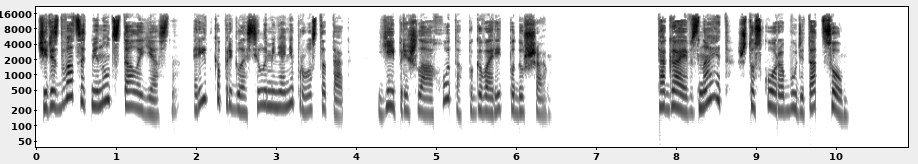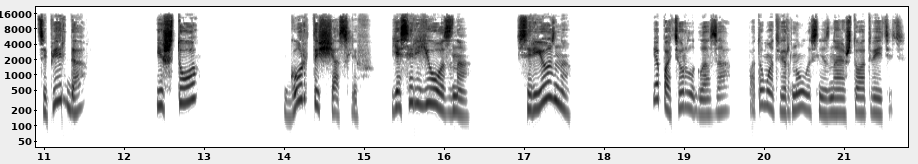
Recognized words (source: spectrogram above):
Через двадцать минут стало ясно. Ритка пригласила меня не просто так. Ей пришла охота поговорить по душам. Тагаев знает, что скоро будет отцом? Теперь да. И что? Горд и счастлив. Я серьезно. Серьезно? Я потерла глаза потом отвернулась, не зная, что ответить.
